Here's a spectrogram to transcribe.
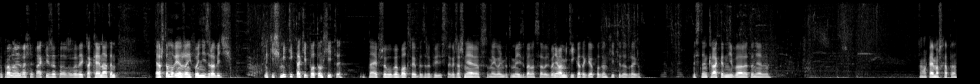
To problem jest właśnie taki, że to, że robię Krakena, ten... Ja już to mówiłem, że oni powinni zrobić jakiś mitik taki po ton hity. Najlepszy byłby bot, jakby zrobili z tego, chociaż nie wiem w sumie, jak oni by to mieli zbalansować, bo nie ma mitika takiego po ton hity dobrego. Jest ten Kraken niby, ale to nie wiem. Okej, masz HP.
